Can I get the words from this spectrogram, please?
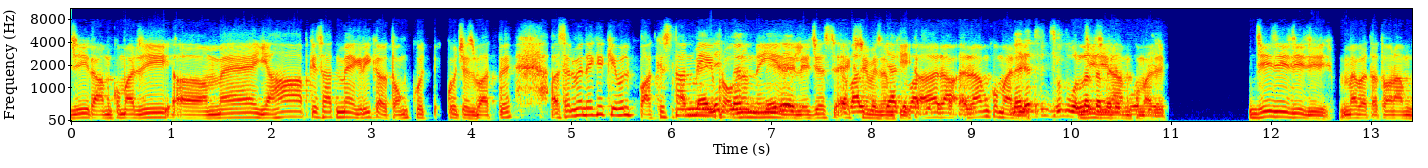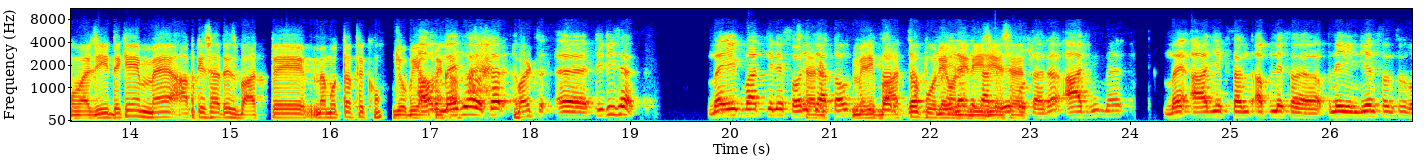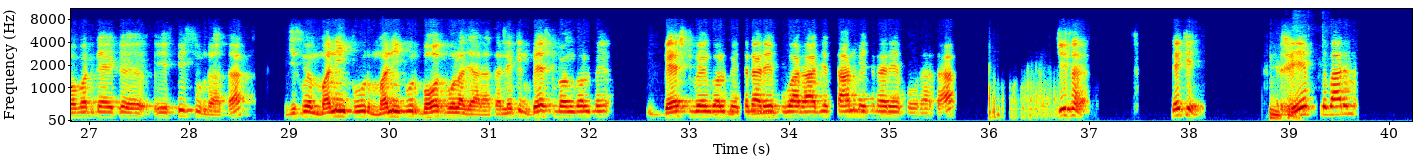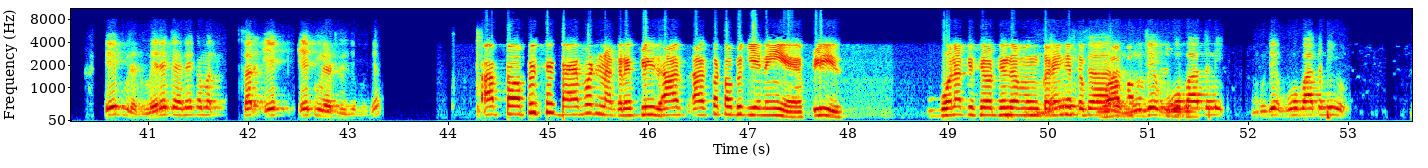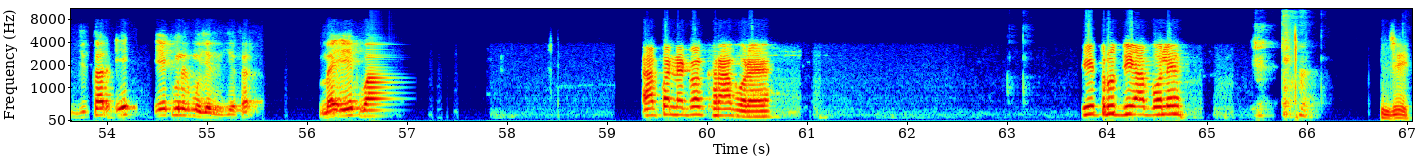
जी राम कुमार जी आ, मैं यहाँ आपके साथ मैं एग्री करता हूँ कुछ कुछ इस बात पे। असल में देखिए केवल पाकिस्तान में ये प्रॉब्लम नहीं है रिलीजियस एक्सट्रीमिज्म की। रा, राम कुमार जी। तो जी जी राम कुमार जी। जी जी जी जी। मैं बताता हूँ राम कुमार जी। देखिए मैं आपके साथ इस बात पे मैं मुत्तफिक हूँ जो भी और आपने मैं जो सर बट टीटी सर मैं एक बात के लिए सॉरी चाहता हूँ मेरी बात तो पूरी होने दीजिए सर। होता है ना आज भी मैं मैं आज एक संत, अपने अपने इंडियन संसद भवन का एक स्पीच सुन रहा था जिसमें मणिपुर मणिपुर बहुत बोला जा रहा था लेकिन वेस्ट बंगाल में वेस्ट बंगाल में इतना रेप हुआ राजस्थान में इतना रेप हो रहा था। जी सर देखिए रेप के बारे में एक मिनट मेरे कहने का मत सर एक एक मिनट दीजिए मुझे। आप टॉपिक से डाइवर्ट ना करें प्लीज़ आज आज का टॉपिक ये नहीं है प्लीज़ वो ना किसी और दिन हम करेंगे तो सर, मुझे वो बात नहीं मुझे वो बात नहीं जी सर एक एक मिनट मुझे दीजिए सर। मैं एक बात आपका नेटवर्क खराब हो रहा है। जी त्रुत जी आप बोले। जी।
